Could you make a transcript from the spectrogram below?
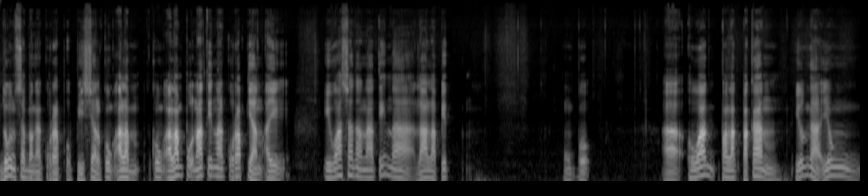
Doon sa mga corrupt official. Kung alam, kung alam po natin na corrupt yan, ay iwasan na natin na lalapit. Opo. Ah, huwag palakpakan. Yun nga, yung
